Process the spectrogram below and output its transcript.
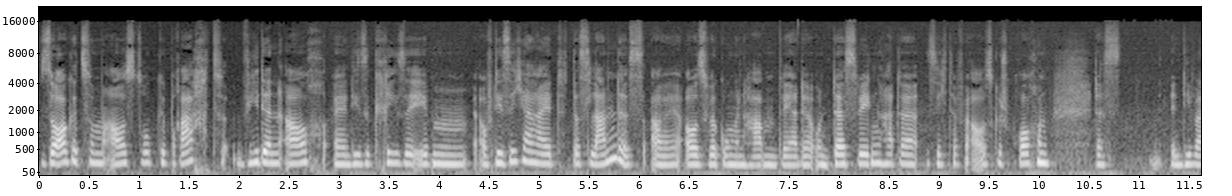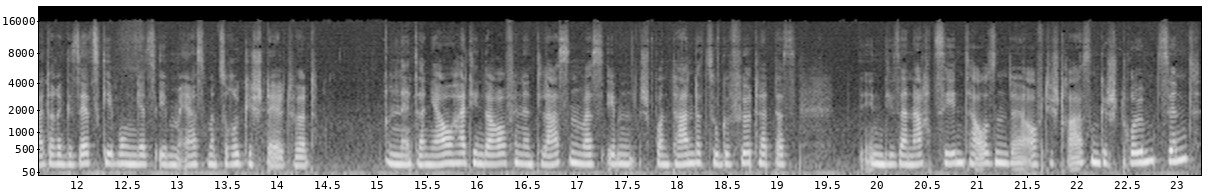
Sorge zum Ausdruck gebracht, wie denn auch äh, diese Krise eben auf die Sicherheit des Landes äh, Auswirkungen haben werde. Und deswegen hat er sich dafür ausgesprochen, dass die weitere Gesetzgebung jetzt eben erstmal zurückgestellt wird. Netanyahu hat ihn daraufhin entlassen, was eben spontan dazu geführt hat, dass in dieser Nacht Zehntausende auf die Straßen geströmt sind,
